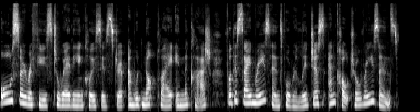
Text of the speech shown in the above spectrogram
also refused to wear the inclusive strip and would not play in the clash for the same reasons, for religious and cultural reasons.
